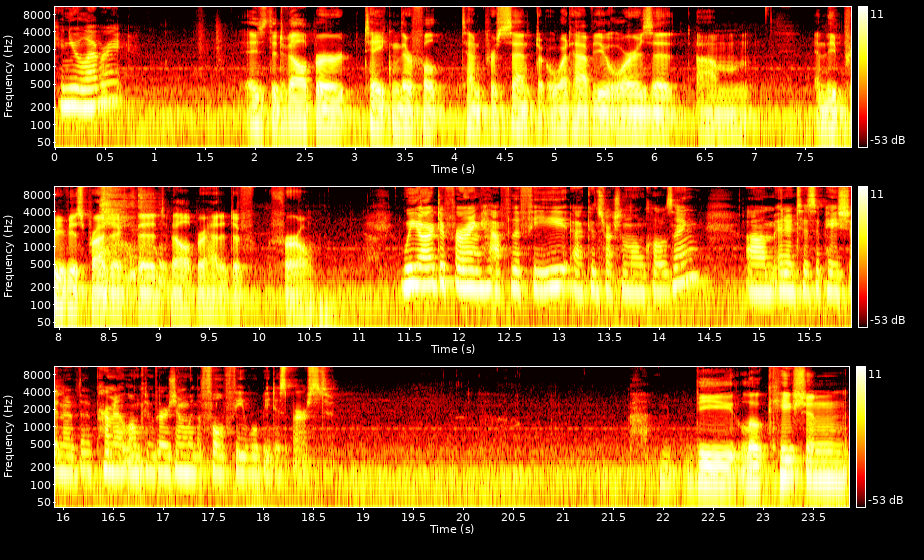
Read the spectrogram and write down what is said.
Can you elaborate? Is the developer taking their full ten percent or what have you, or is it, um, in the previous project, the developer had a deferral? We are deferring half of the fee at construction loan closing um, in anticipation of the permanent loan conversion when the full fee will be dispersed. The location,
